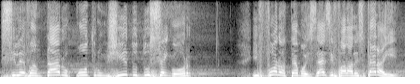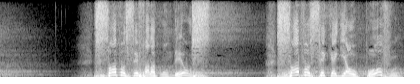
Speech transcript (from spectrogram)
se levantaram contra o ungido do Senhor e foram até Moisés e falaram: Espera aí, só você fala com Deus? Só você quer guiar o povo?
